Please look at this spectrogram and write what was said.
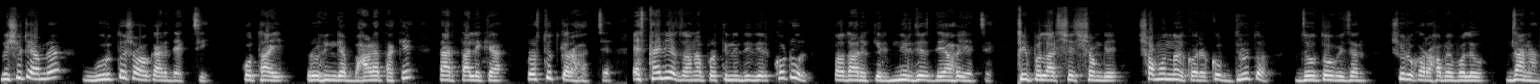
বিষয়টি আমরা গুরুত্ব সহকারে দেখছি, কোথায় রোহিঙ্গা ভাড়া থাকে তার তালিকা প্রস্তুত করা হচ্ছে। স্থানীয় জনপ্রতিনিধিদের কঠোর তদারকির নির্দেশ দেওয়া হয়েছে। ট্রিপল আর সঙ্গে সমন্বয় করে খুব দ্রুত যৌথ অভিযান শুরু করা হবে বলেও জানান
